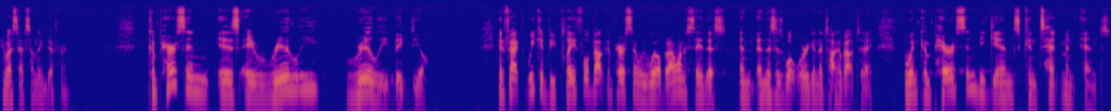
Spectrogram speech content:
He must have something different. Comparison is a really, really big deal. In fact, we could be playful about comparison, we will, but I want to say this, and, and this is what we're going to talk about today. When comparison begins, contentment ends.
